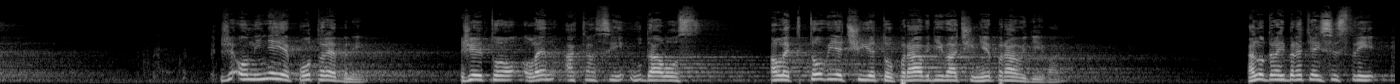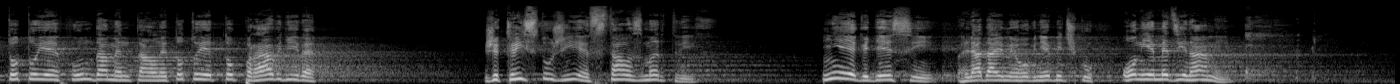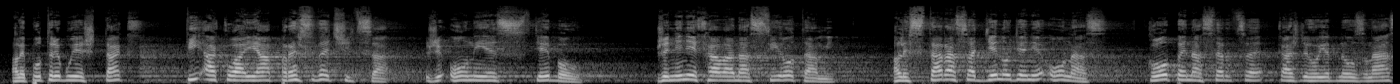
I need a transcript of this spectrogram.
Že on nie je potrebný, že je to len akási udalosť, ale kto vie, či je to pravdivá, či nepravdivá. Áno, drahí bratia i sestry, toto je fundamentálne, toto je to pravdivé, že Kristus žije, stal z mŕtvych. Nie kde si, hľadajme ho v nebičku, on je medzi nami ale potrebuješ tak, ty ako aj ja, presvedčiť sa, že On je s tebou, že nenecháva nás sirotami, ale stará sa denodene o nás, klope na srdce každého jedného z nás,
